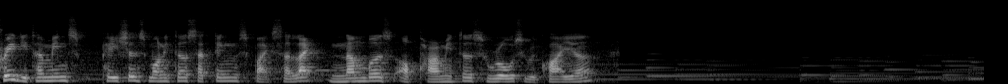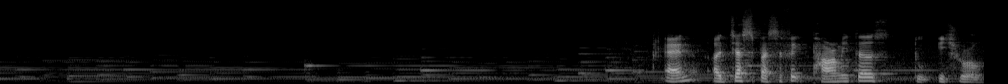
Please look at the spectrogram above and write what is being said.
predetermines patient's monitor settings by select numbers of parameters rows require and adjust specific parameters to each row.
